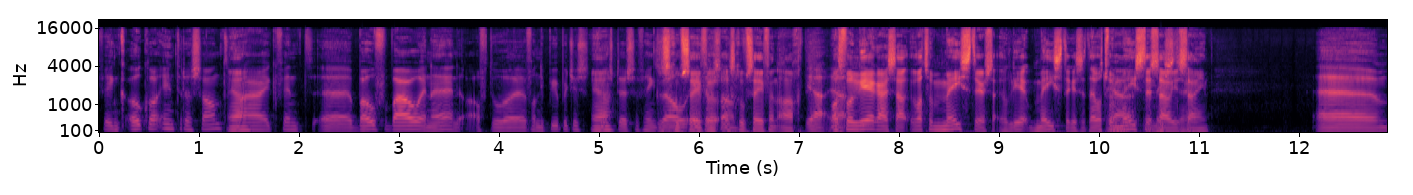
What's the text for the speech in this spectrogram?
Vind ik ook wel interessant. Ja. Maar ik vind eh, bovenbouw en hè, af en toe eh, van die pubertjes Ja. tussen vind ik dus wel groep 7, interessant. als groep 7 en 8. Ja, Wat ja. voor leraar zou, wat voor meester, zou, leer, meester is het, hè? Wat voor Ja, meester zou je zijn? Ehm,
